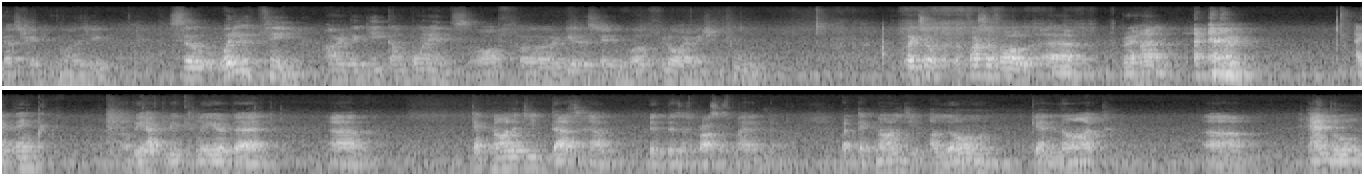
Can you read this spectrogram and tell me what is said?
industry and technology, so what do you think are the key components of uh, real estate workflow automation tool? Right, so first of all, uh, Rehan, I think we have to be clear that um, technology does help with business process management, but technology alone cannot uh, handle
